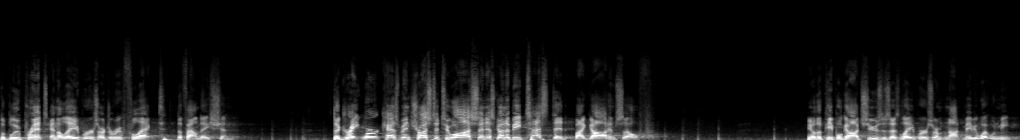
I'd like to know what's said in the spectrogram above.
The blueprint and the laborers are to reflect the foundation. The great work has been trusted to us and it's going to be tested by God Himself. You know, the people God chooses as laborers are not maybe what would meet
